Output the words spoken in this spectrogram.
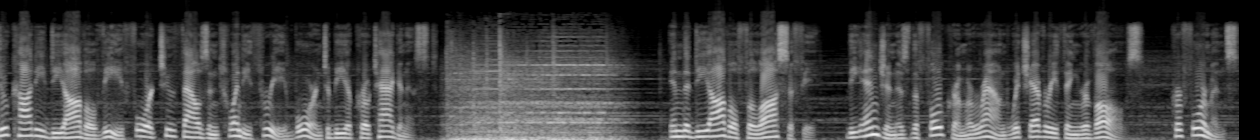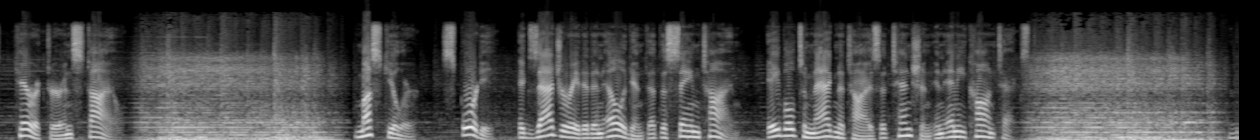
Ducati Diavel V4 2023 born to be a protagonist. In the Diavel philosophy, the engine is the fulcrum around which everything revolves. Performance, character and style. Muscular, sporty, exaggerated and elegant at the same time, able to magnetize attention in any context.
